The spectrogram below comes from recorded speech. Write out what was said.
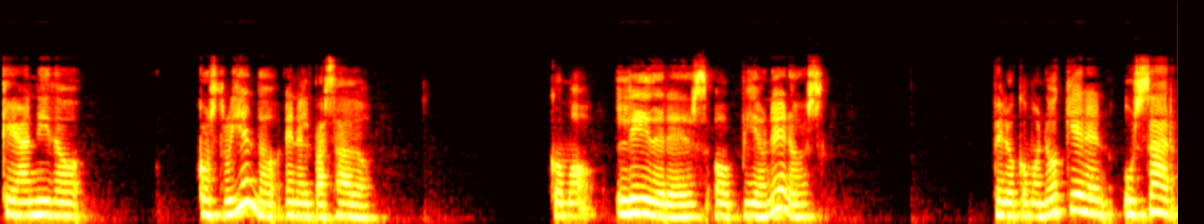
que han ido construyendo en el pasado como líderes o pioneros. Pero como no quieren usar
